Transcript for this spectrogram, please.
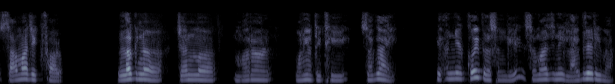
સામાજિક ફાળો. લગ્ન, જન્મ, મરણ, પુણ્યતિથિ, સગાઈ કે અન્ય કોઈ પ્રસંગે સમાજની લાઇબ્રેરીમાં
